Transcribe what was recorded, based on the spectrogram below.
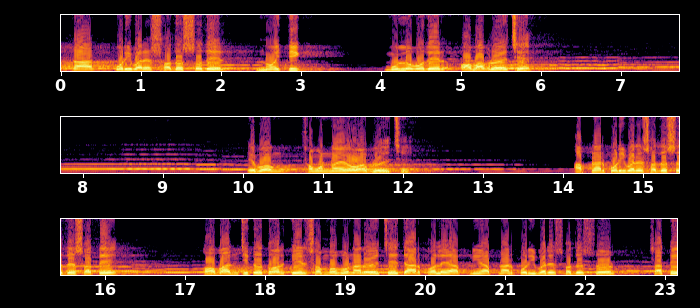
আপনার পরিবারের সদস্যদের নৈতিক মূল্যবোধের অভাব রয়েছে এবং সমন্বয়ের অভাব রয়েছে। আপনার পরিবারের সদস্যদের সাথে অবাঞ্ছিত তর্কের সম্ভাবনা রয়েছে, যার ফলে আপনি আপনার পরিবারের সদস্যর সাথে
